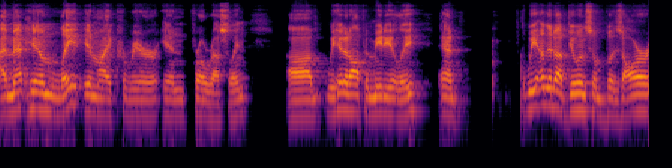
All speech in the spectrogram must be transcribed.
I met him late in my career in pro wrestling. Um, we hit it off immediately, and we ended up doing some bizarre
